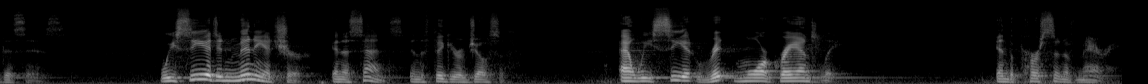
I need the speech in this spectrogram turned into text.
this is. We see it in miniature, in a sense, in the figure of Joseph. And we see it writ more grandly in the person of Mary.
